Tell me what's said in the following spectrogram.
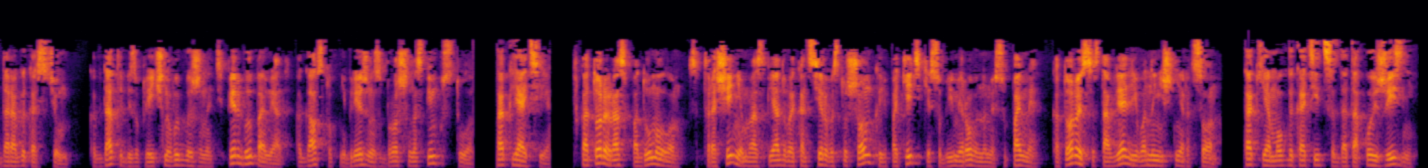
Дорогой костюм, когда-то безупречно выглаженный, теперь был помят, а галстук небрежно сброшен на спинку стула. Проклятие! В который раз подумал он, с отвращением разглядывая консервы с тушенкой и пакетики с сублимированными супами, которые составляли его нынешний рацион. Как я мог докатиться до такой жизни?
